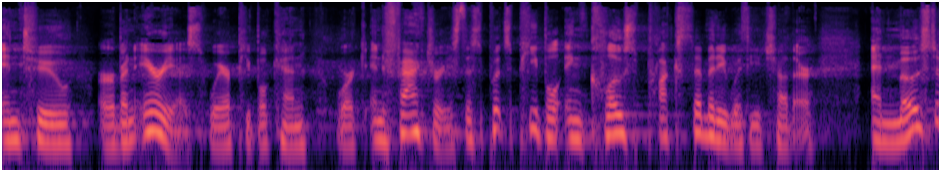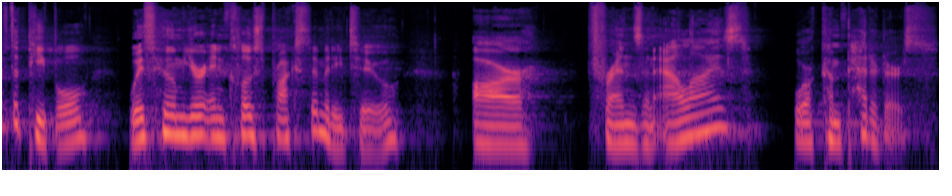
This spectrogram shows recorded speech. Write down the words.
into urban areas where people can work in factories. This puts people in close proximity with each other. And most of the people with whom you're in close proximity to are friends and allies or competitors.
